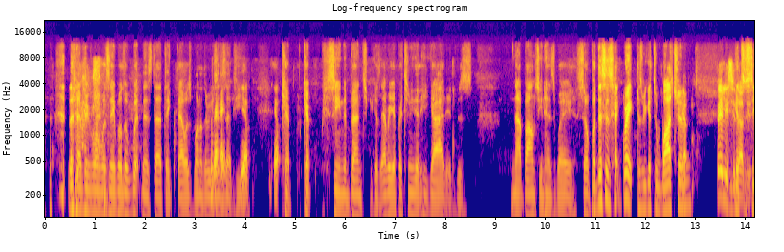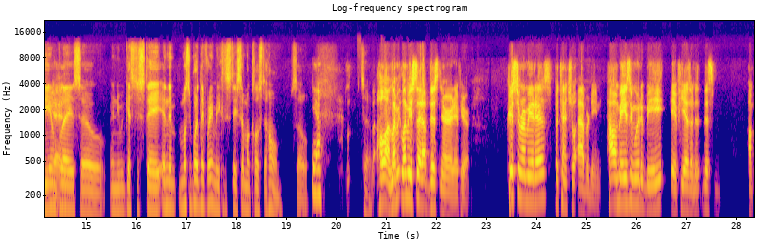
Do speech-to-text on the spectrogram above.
that everyone was able to witness. That I think that was one of the reasons Right. that he Yep. Yep. kept kept seeing the bench because every opportunity that he got, it was not bouncing his way. So, but this is great because we get to watch him. We get to see him Miguel. play. So, and he gets to stay. And the most important thing for him, he gets to stay somewhat close to home. So, Yeah. So, hold on, let me let me set up this narrative here. Christian Ramirez, potential Aberdeen. How amazing would it be if he has a, this um,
